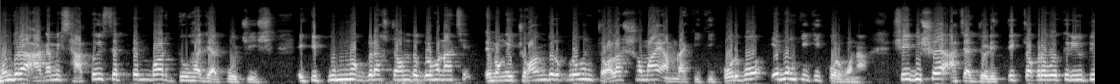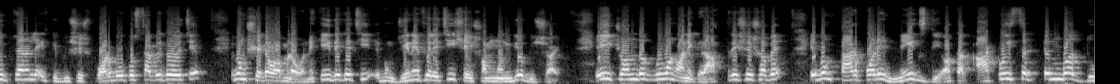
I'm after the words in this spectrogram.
বন্ধুরা, আগামী সাতই সেপ্টেম্বর দু হাজার পঁচিশ একটি পূর্ণগ্রাস চন্দ্রগ্রহণ আছে এবং এই চন্দ্রগ্রহণ চলার সময় আমরা কি কি করব এবং কি কি করব না, সেই বিষয়ে আচার্য ঋত্বিক চক্রবর্তীর ইউটিউব চ্যানেলে একটি বিশেষ পর্ব উপস্থাপিত হয়েছে এবং সেটাও আমরা অনেকেই দেখেছি এবং জেনে ফেলেছি সেই সম্বন্ধীয় বিষয়। এই চন্দ্রগ্রহণ অনেক রাত্রে শেষ হবে এবং তারপরে নেক্সট ডে অর্থাৎ আটই সেপ্টেম্বর দু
